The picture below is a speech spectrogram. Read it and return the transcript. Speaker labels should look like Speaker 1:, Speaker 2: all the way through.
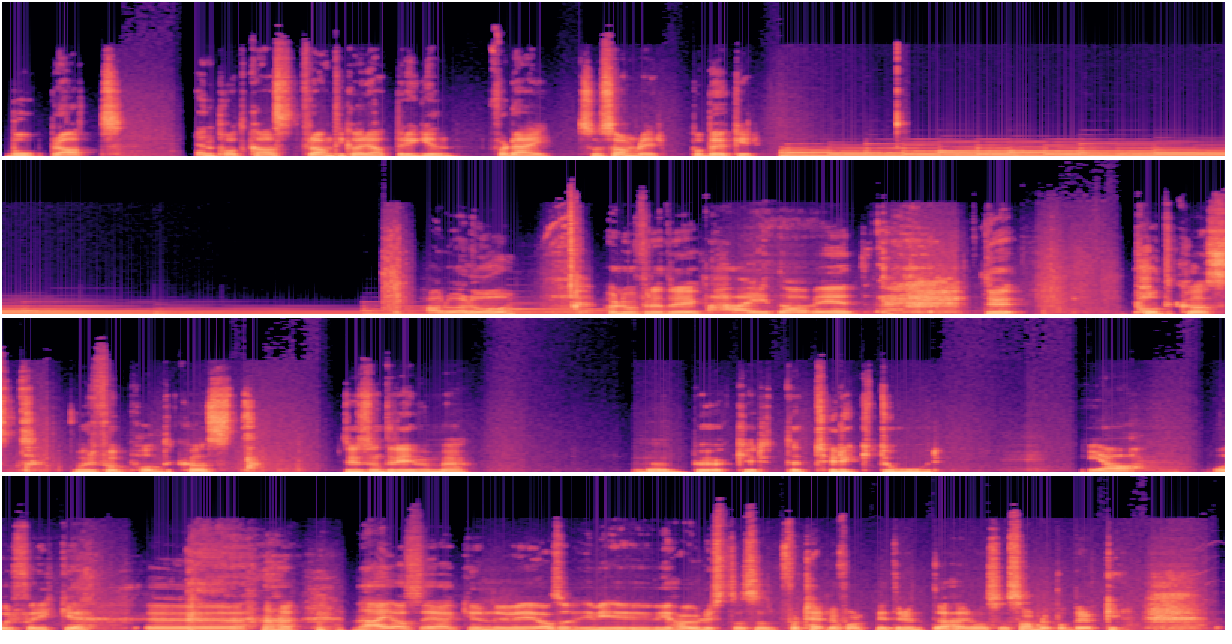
Speaker 1: Bokprat, en podkast fra Antikvariat Bryggen for deg som samler på bøker. Hallo, hallo.
Speaker 2: Hallo, Fredrik.
Speaker 1: Hei, David.
Speaker 2: Du, podkast. Hvorfor podkast? Du som driver med bøker. Det trykte ord.
Speaker 1: Ja, hvorfor ikke? Eh, nei, altså, jeg kunne vi, altså vi, vi har jo lyst til å fortelle folk litt rundt det her og samle på bøker.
